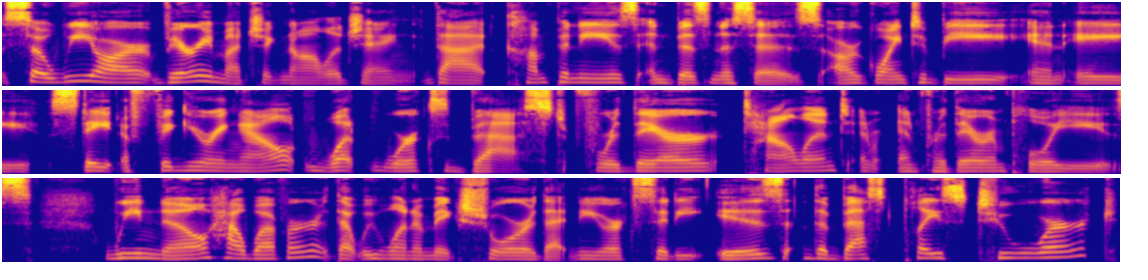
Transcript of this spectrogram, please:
So we are very much acknowledging that companies and businesses are going to be in a state of figuring out what works best for their talent and, and for their employees. We know, however, that we want to make sure that New York City is the best place to work.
